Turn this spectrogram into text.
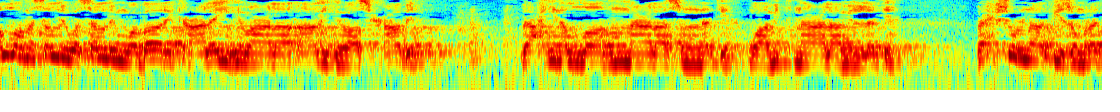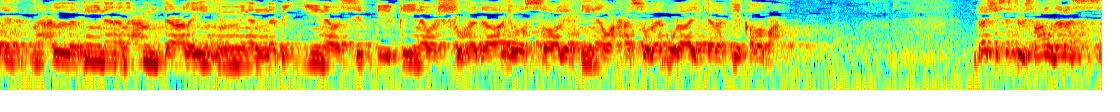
اللهم صل وسلم وبارك عليه وعلى آله وأصحابه. وأحينا اللهم على سنته وأمتنا على ملته. واحشرنا في زمرته مع الذين أنعمت عليهم من النبيين والصديقين والشهداء والصالحين وحسن أولئك رفيق وبعد Braći i sestri u islamu danas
